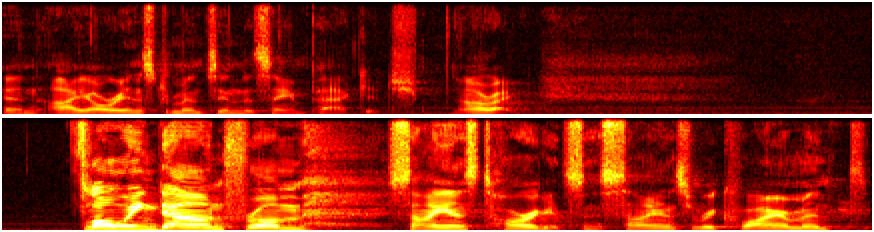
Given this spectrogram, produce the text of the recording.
and IR instruments in the same package. All right. Flowing down from science targets and science requirement,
